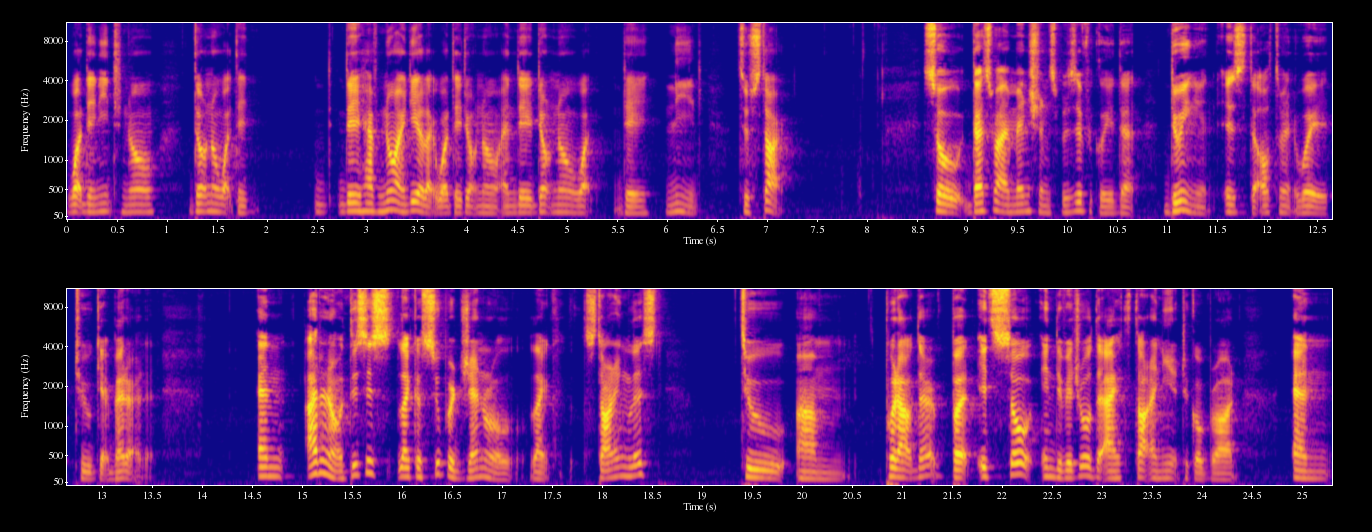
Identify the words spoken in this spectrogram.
what they need to know don't know what they they have no idea like what they don't know and they don't know what they need to start. So that's why i mentioned specifically that doing it is the ultimate way to get better at it. And i don't know this is like a super general like starting list to um put out there, but it's so individual that I thought I needed to go broad. And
